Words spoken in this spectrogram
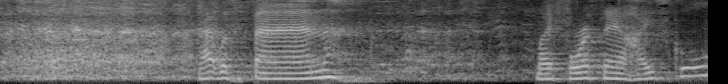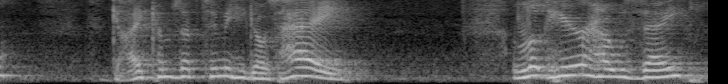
that was fun. My fourth day of high school, this guy comes up to me. He goes, Hey, look here, Jose.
